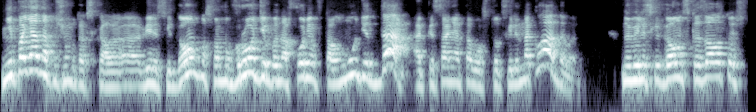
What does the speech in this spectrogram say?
Непонятно, почему так сказал э, Вильский Гаон, потому что мы вроде бы находим в Талмуде, да, описание того, что Тфилин накладывали. Но Вильский Гаон сказал, то есть,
